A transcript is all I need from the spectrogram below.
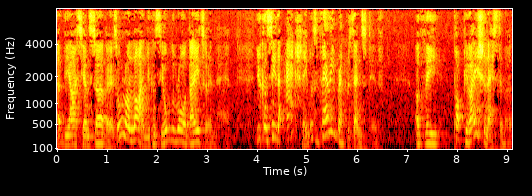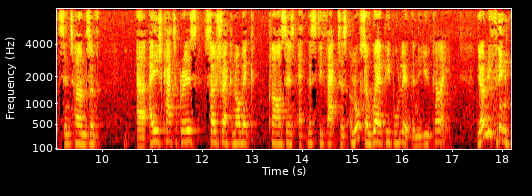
at the ICM survey, it's all online, you can see all the raw data in there. You can see that actually it was very representative of the population estimates in terms of uh, age categories, socioeconomic classes, ethnicity factors, and also where people lived in the UK. The only thing,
